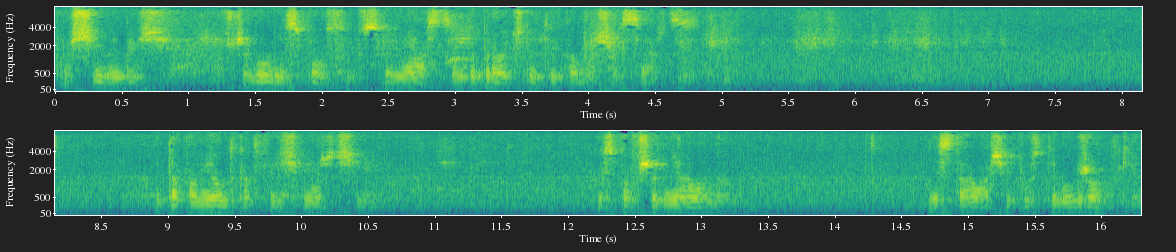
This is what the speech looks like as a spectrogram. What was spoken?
Prosimy, byś w szczególny sposób w swej łasce i dobroci dotykał naszych serc. By ta pamiątka Twojej śmierci spowszedniała nam, nie stała się pustym obrządkiem,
